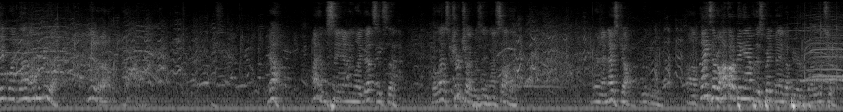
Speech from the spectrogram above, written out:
Like that? How do you do that? Yeah. Yeah. I haven't seen anything like that since the, the last church I was in. I saw that. Very nice. Nice job. Really good. Uh, thanks, everyone. How about a big hand for this great band up here, everybody? Let's hear it.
